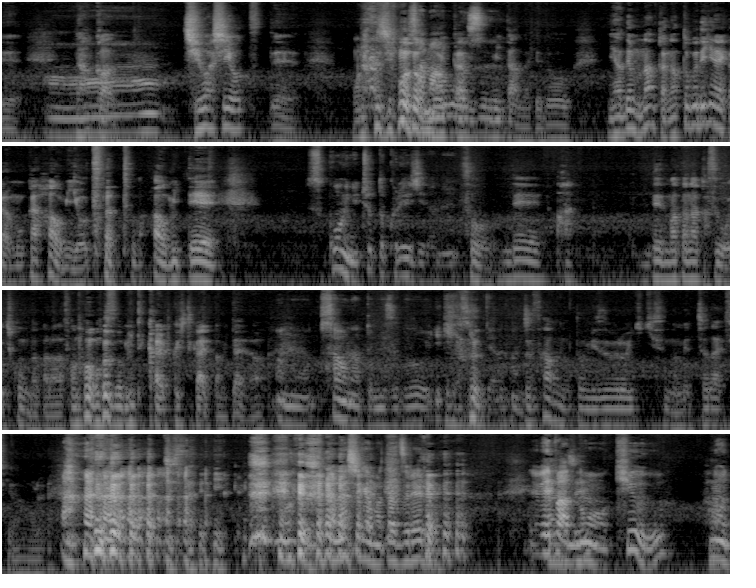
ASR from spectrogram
てなんか中和しようっつって同じものをもう一回見たんだけどいやでもなんか納得できないからもう一回歯を見ようってなって歯を見て。すごいね。ちょっとクレイジーだね。そう。であでまたなんかすごい落ち込んだから そのオーズを見て回復して帰ったみたいな。あのサウナと水風呂行き来するみたいな感じ。サウナと水風呂行き来するのめっちゃ大好きなの俺。実際に。話がまたずれる。エヴァの Q の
